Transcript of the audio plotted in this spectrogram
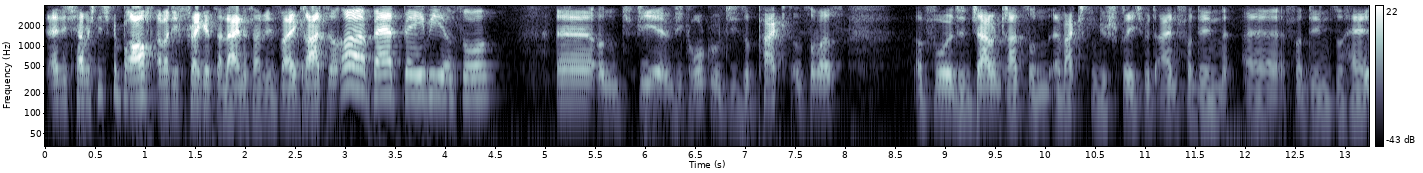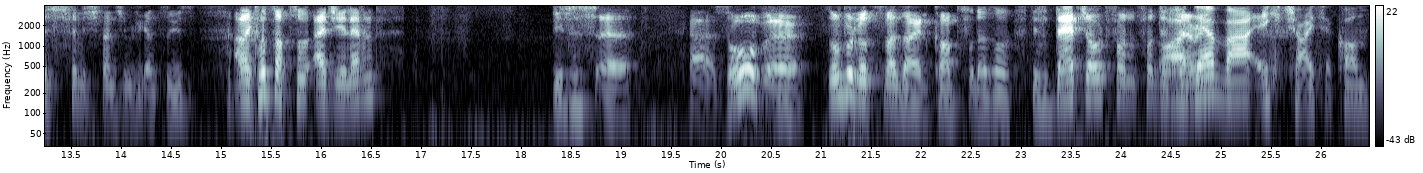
hätte ich, habe ich nicht gebraucht, aber die Fraggles alleine, ich, weil gerade so, oh, Bad Baby und so. Äh, und wie, wie Grogu die so packt und sowas. Obwohl den Jaren gerade so ein Erwachsenengespräch mit einem von denen, äh, von denen so hält, finde ich, fand ich irgendwie ganz süß. Aber kurz noch zu IG-11. Dieses, äh, ja, so, äh, so benutzt man seinen Kopf oder so. Diesen Dad-Joke von, von den Boah, Jaren. der war echt scheiße, komm.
